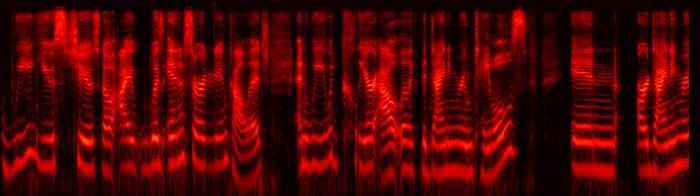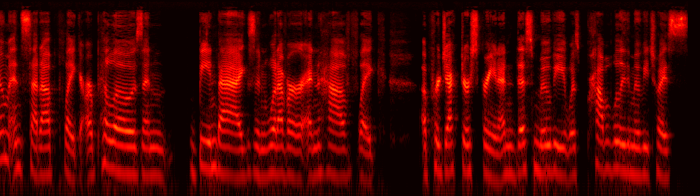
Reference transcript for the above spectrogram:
we used to, so I was in a sorority in college, and we would clear out like the dining room tables in our dining room and set up like our pillows and bean bags and whatever, and have like a projector screen. And this movie was probably the movie choice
